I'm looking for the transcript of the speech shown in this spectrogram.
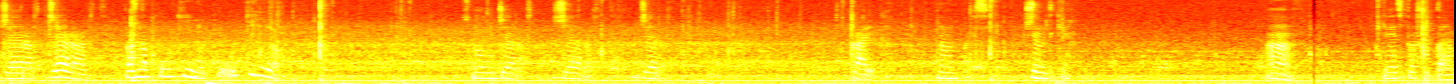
Джерард, Джерард. Паз на Паутіню, Паутіню. Знову Джерард, Джерард, Джерард. Карік. На ванпасі. Там таке? А. Кінець першого. Так,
